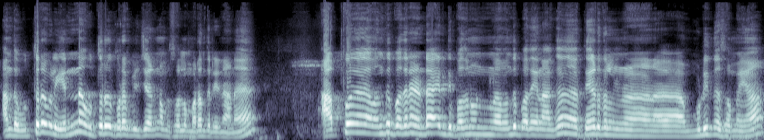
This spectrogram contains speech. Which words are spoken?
அந்த உத்தரவில் என்ன உத்தரவு பிறப்பிச்சாருன்னு நம்ம சொல்ல மறந்துட்டேன் நான். அப்போ வந்து பார்த்தீங்கன்னா ரெண்டாயிரத்தி பதினொன்றில் வந்து பார்த்தீங்கன்னாக்கா தேர்தல் முடிந்த சமயம்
